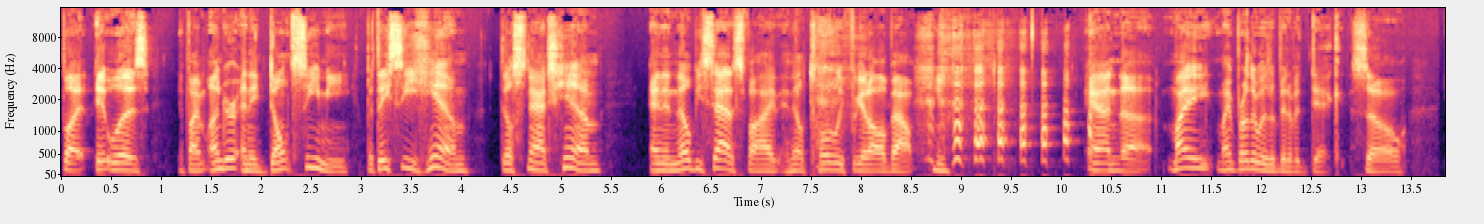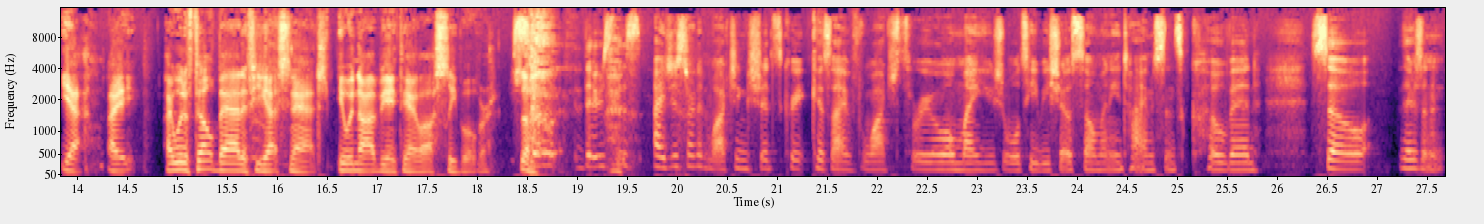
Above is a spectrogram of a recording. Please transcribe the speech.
but it was if I'm under and they don't see me, but they see him, they'll snatch him, and then they'll be satisfied and they'll totally forget all about me. and uh, my my brother was a bit of a dick, so yeah, I I would have felt bad if he got snatched. It would not be anything I lost sleep over. So, So there's this. I just started watching Schitt's Creek because I've watched through my usual TV show so many times since COVID. So there's an.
